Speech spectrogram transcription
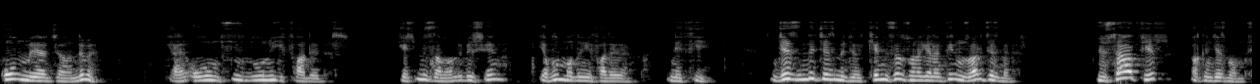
olmayacağını değil mi? Yani olumsuzluğunu ifade eder. Geçmiş zamanda bir şeyin yapılmadığını ifade eder. Nefi. Cezm de cezmediyor. Kendisinden sonra gelen fiil muzarı cezmeder. Yusafir, bakın cezm olmuş.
